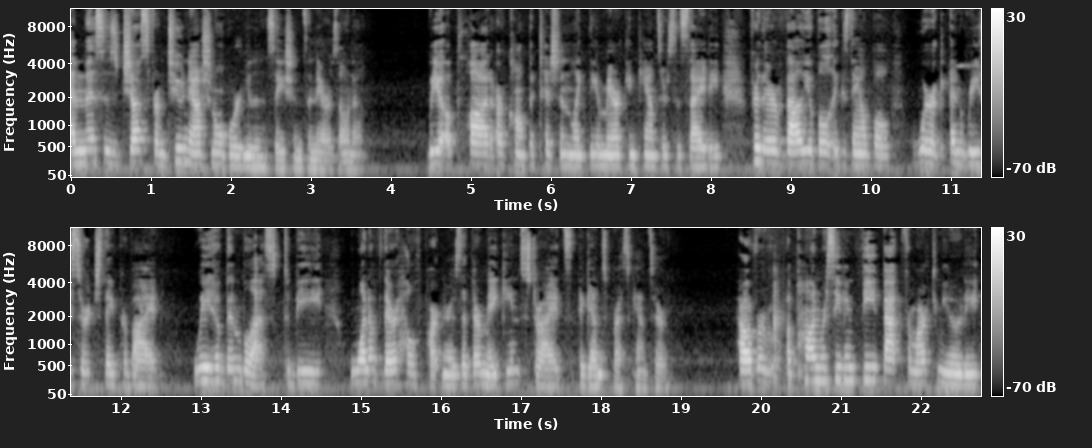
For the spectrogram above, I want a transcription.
And this is just from two national organizations in Arizona. We applaud our competition like the American Cancer Society for their valuable example, work, and research they provide. We have been blessed to be one of their health partners that they're making strides against breast cancer. However, upon receiving feedback from our community,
